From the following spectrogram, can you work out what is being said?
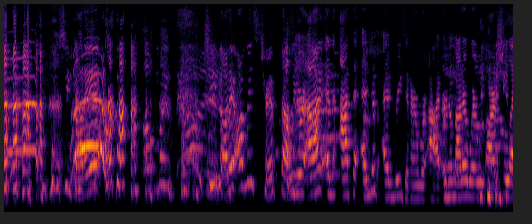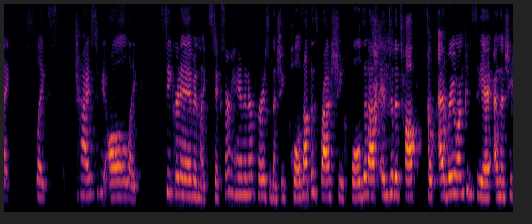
she got it. oh my god. She got it on this trip that we were at, and at the end of every dinner we're at, or no matter where we are, she like like tries to be all like secretive and like sticks her hand in her purse and then she pulls out this brush she holds it up into the top so everyone can see it and then she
